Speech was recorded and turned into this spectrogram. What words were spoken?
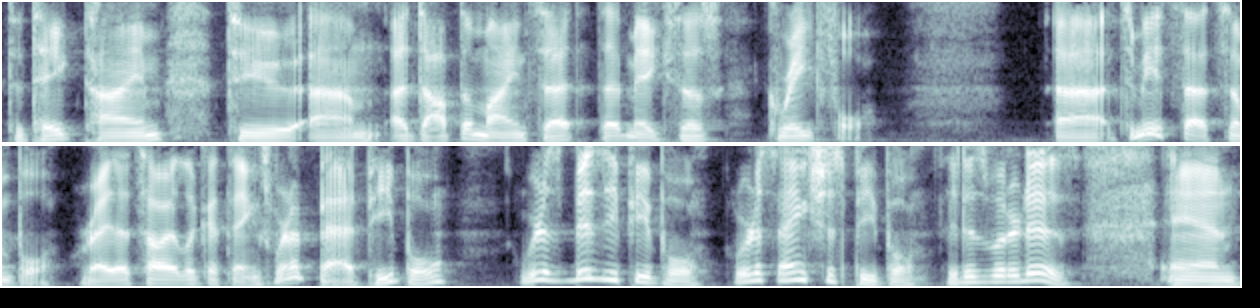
to take time to um, adopt a mindset that makes us grateful. Uh, to me, it's that simple, right? That's how I look at things. We're not bad people. We're just busy people. We're just anxious people. It is what it is. And,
